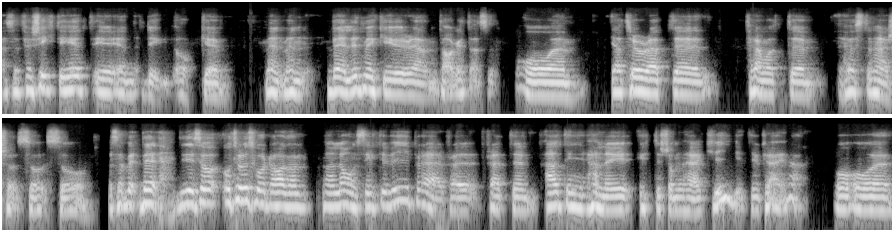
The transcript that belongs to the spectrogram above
alltså försiktighet är en dygd. Och, men, men väldigt mycket är ju redan taget alltså. Och jag tror att framåt hösten här så, så, så alltså, det är så otroligt svårt att ha någon, någon långsiktig vy på det här för, för att eh, allting handlar ju ytterst om det här kriget i Ukraina. Och, och eh,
